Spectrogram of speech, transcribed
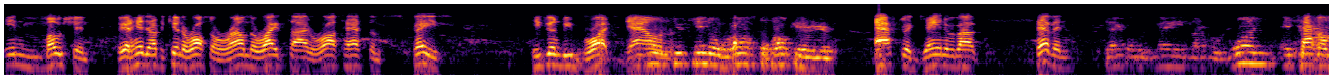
in motion. They got to hand it off to Kendall Ross around the right side. Ross has some space. He's going to be brought down 22 Kendall Ross, the ball carrier. after a gain of about seven. Tackle was made number one. Edgar Tackle Nava.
